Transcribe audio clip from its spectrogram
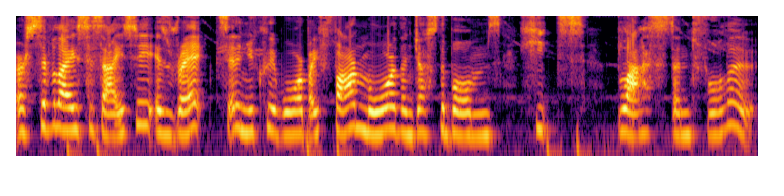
Our civilised society is wrecked in a nuclear war by far more than just the bombs, heat, blast, and fallout.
